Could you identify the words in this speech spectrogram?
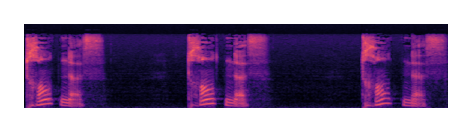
Trente-neuf, trente-neuf, trente-neuf.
